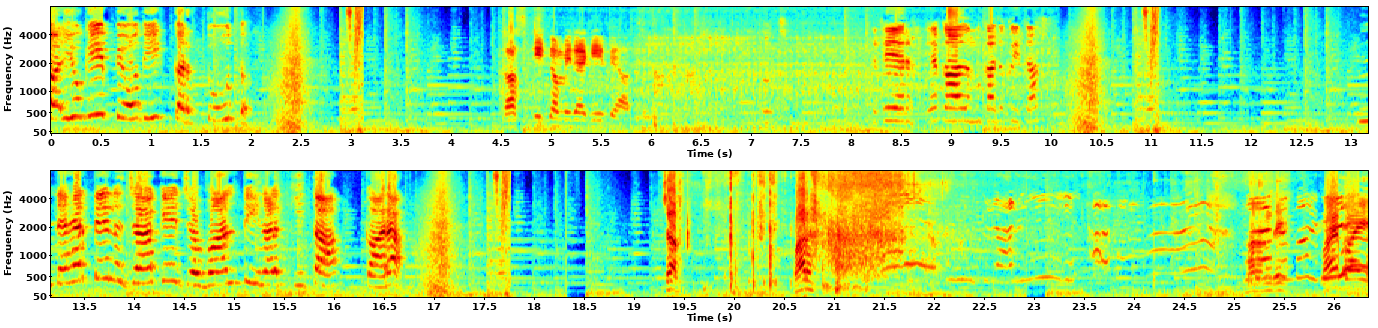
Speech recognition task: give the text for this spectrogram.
ਕਲਯੁਗੀ ਪਿਓ ਦੀ ਕਰਤੂਤ। ਦੱਸ ਕੀ ਕਮੀ ਰਹਿ ਗਈ ਪਿਆਰ ਦੀ? ਤੇ ਫਿਰ ਇਹ ਕਾਲਮ ਕਦੋਂ ਕੀਤਾ? ਨਹਿਰ ਤੇ ਲਿਜਾ ਕੇ ਜਵਾਨ ਧੀ ਨਾਲ ਕੀਤਾ ਕਾਰਾ। ਚੱਲ ਪਰ ਮਰਨ ਦੇ। ਬਾਏ ਬਾਏ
